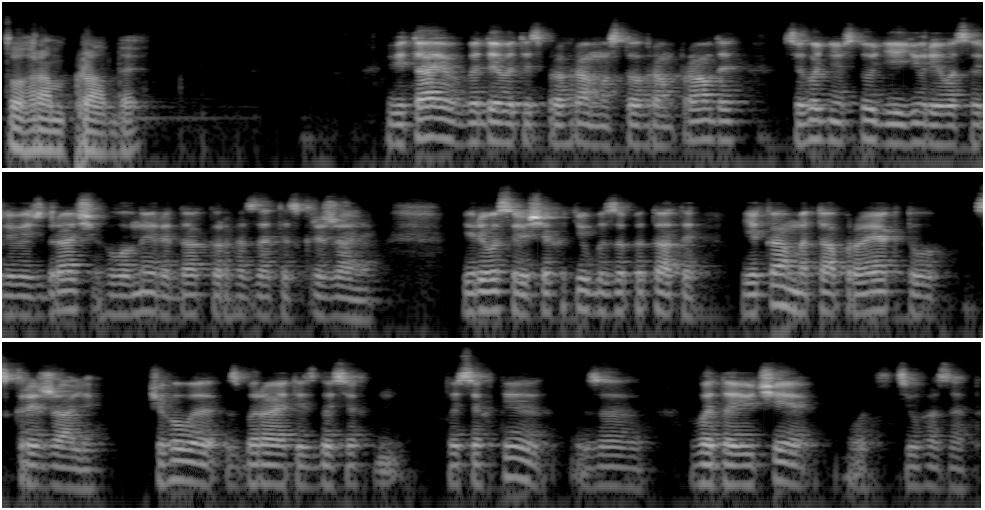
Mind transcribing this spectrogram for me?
100 грам правди. Вітаю! Ви дивитесь програму 100 грам правди. Сьогодні в студії Юрій Васильович Драч, головний редактор газети Скрижалі. Юрій Васильович, я хотів би запитати, яка мета проекту Скрижалі? Чого ви збираєтесь досяг... досягти, видаючи от цю газету?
